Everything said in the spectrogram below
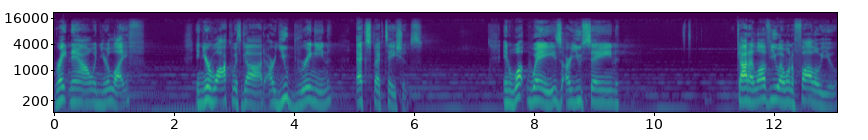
right now in your life, in your walk with God, are you bringing expectations? In what ways are you saying, God, I love you, I want to follow you,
